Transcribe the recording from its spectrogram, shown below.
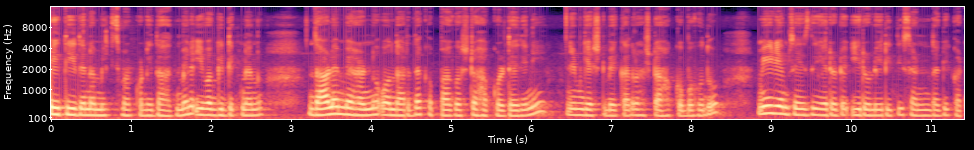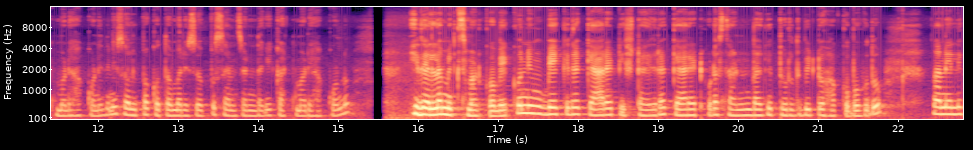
ರೀತಿ ಇದನ್ನು ಮಿಕ್ಸ್ ಮಾಡ್ಕೊಂಡಿದ್ದಾದಮೇಲೆ ಇವಾಗ ಇದಕ್ಕೆ ನಾನು ದಾಳಿಂಬೆ ಹಣ್ಣು ಒಂದು ಅರ್ಧ ಕಪ್ ಆಗೋಷ್ಟು ಹಾಕ್ಕೊಳ್ತಾ ಇದ್ದೀನಿ. ನಿಮಗೆ ಎಷ್ಟು ಬೇಕಾದರೂ ಅಷ್ಟು ಹಾಕ್ಕೋಬಹುದು. ಮೀಡಿಯಮ್ ಸೈಜ್ದು ಎರಡು ಈರುಳ್ಳಿ ರೀತಿ ಸಣ್ಣದಾಗಿ ಕಟ್ ಮಾಡಿ ಹಾಕ್ಕೊಂಡಿದ್ದೀನಿ. ಸ್ವಲ್ಪ ಕೊತ್ತಂಬರಿ ಸೊಪ್ಪು ಸಣ್ಣ ಸಣ್ಣದಾಗಿ ಕಟ್ ಮಾಡಿ ಹಾಕ್ಕೊಂಡು ಇದೆಲ್ಲ ಮಿಕ್ಸ್ ಮಾಡ್ಕೋಬೇಕು. ನಿಮ್ಗೆ ಬೇಕಿದ್ರೆ ಕ್ಯಾರೆಟ್ ಇಷ್ಟ ಇದ್ದರೆ ಕ್ಯಾರೆಟ್ ಕೂಡ ಸಣ್ಣದಾಗಿ ತುರಿದ್ಬಿಟ್ಟು ಹಾಕ್ಕೋಬಹುದು. ನಾನಿಲ್ಲಿ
